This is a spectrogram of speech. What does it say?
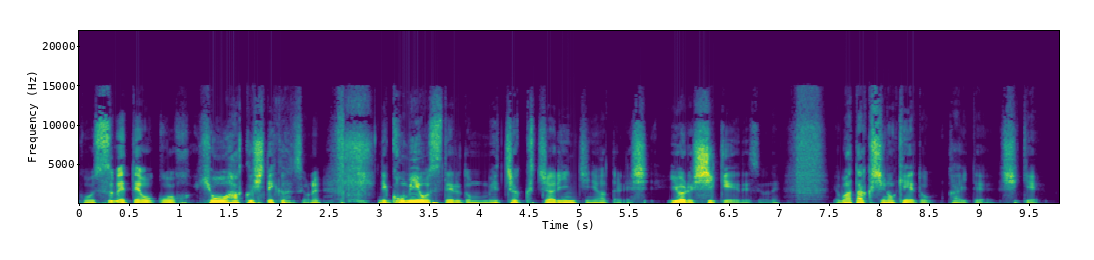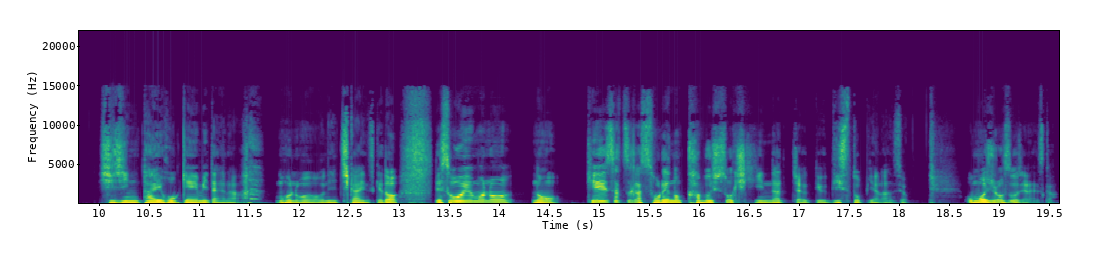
こう、すべてをこう、漂白していくんですよね。で、ゴミを捨てるとめちゃくちゃリンチにあったりで、いわゆる死刑ですよね。私の刑と書いて死刑。詩人逮捕系みたいな ものに近いんですけど、で、そういうものの、警察がそれの株組織になっちゃうっていうディストピアなんですよ。面白そうじゃないですか。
